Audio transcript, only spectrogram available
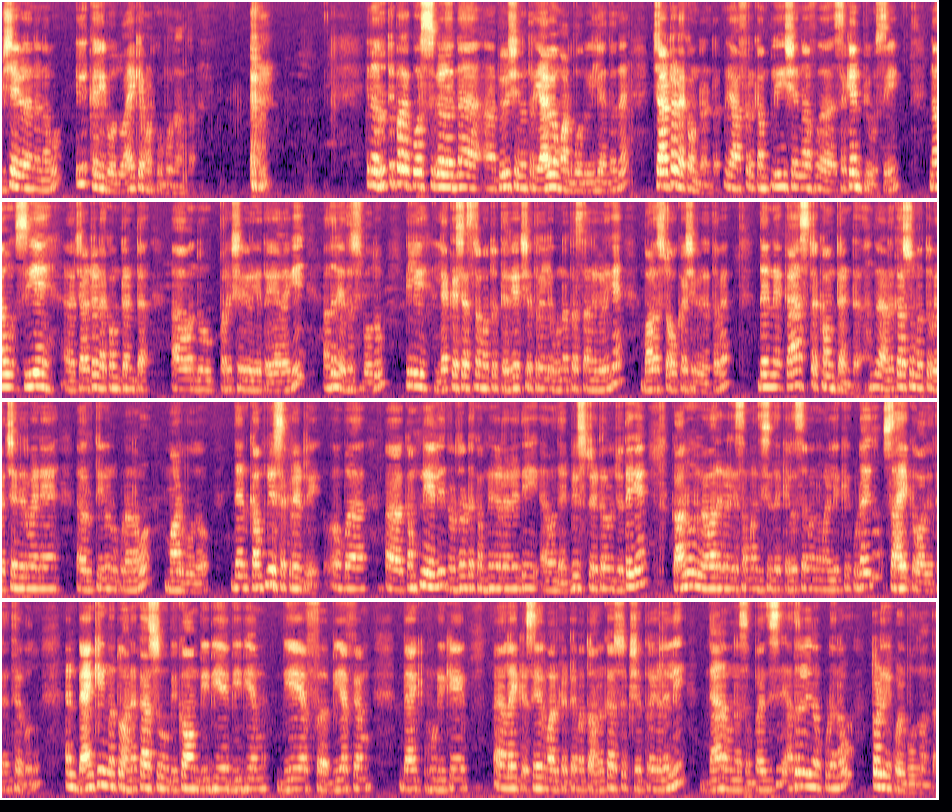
ವಿಷಯಗಳನ್ನು ನಾವು ಇಲ್ಲಿ ಕಲಿಬೋದು, ಆಯ್ಕೆ ಮಾಡ್ಕೋಬೋದು ಅಂತ. ಇನ್ನು ವೃತ್ತಿಪರ ಕೋರ್ಸ್ಗಳನ್ನು ಪಿ ಯು ಸಿ ನಂತರ ಯಾವ್ಯಾವ ಮಾಡ್ಬೋದು ಇಲ್ಲಿ ಅಂತಂದರೆ chartered accountant after completion of second P U C ನಾವು ಸಿ ಎ ಚಾರ್ಟರ್ಡ್ ಅಕೌಂಟೆಂಟ್ ಆ, ಒಂದು ಪರೀಕ್ಷೆಗಳಿಗೆ ತಯಾರಾಗಿ ಅದನ್ನು ಎದುರಿಸ್ಬೋದು. ಇಲ್ಲಿ ಲೆಕ್ಕಶಾಸ್ತ್ರ ಮತ್ತು ತೆರಿಗೆ ಕ್ಷೇತ್ರದಲ್ಲಿ ಉನ್ನತ ಸ್ಥಾನಗಳಿಗೆ ಭಾಳಷ್ಟು ಅವಕಾಶಗಳಿರ್ತವೆ ದೆನ್ ಕಾಸ್ಟ್ ಅಕೌಂಟೆಂಟ್ ಅಂದರೆ ಹಣಕಾಸು ಮತ್ತು ವೆಚ್ಚ ನಿರ್ವಹಣೆ ವೃತ್ತಿಯನ್ನು ಕೂಡ ನಾವು ಮಾಡ್ಬೋದು. ದೆನ್ ಕಂಪ್ನಿ ಸೆಕ್ರೆಟ್ರಿ ಒಬ್ಬ ಕಂಪ್ನಿಯಲ್ಲಿ, ದೊಡ್ಡ ದೊಡ್ಡ ಕಂಪ್ನಿಗಳಲ್ಲಿ ಒಂದು ಅಡ್ಮಿನಿಸ್ಟ್ರೇಟರ್ ಜೊತೆಗೆ ಕಾನೂನು ವ್ಯವಹಾರಗಳಿಗೆ ಸಂಬಂಧಿಸಿದ ಕೆಲಸವನ್ನು ಮಾಡಲಿಕ್ಕೆ ಕೂಡ ಇದು ಸಹಾಯಕವಾಗುತ್ತೆ ಅಂತ ಹೇಳ್ಬೋದು. ಆ್ಯಂಡ್ ಬ್ಯಾಂಕಿಂಗ್ ಮತ್ತು ಹಣಕಾಸು B com B B A B B M B F B F M bank ಹೂಡಿಕೆ ಲೈಕ್ ಶೇರ್ ಮಾರುಕಟ್ಟೆ ಮತ್ತು ಹಣಕಾಸು ಕ್ಷೇತ್ರಗಳಲ್ಲಿ ಜ್ಞಾನವನ್ನು ಸಂಪಾದಿಸಿ ಅದರಲ್ಲಿ ಕೂಡ ನಾವು ತೊಡಗಿಕೊಳ್ಬೋದು ಅಂತ.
